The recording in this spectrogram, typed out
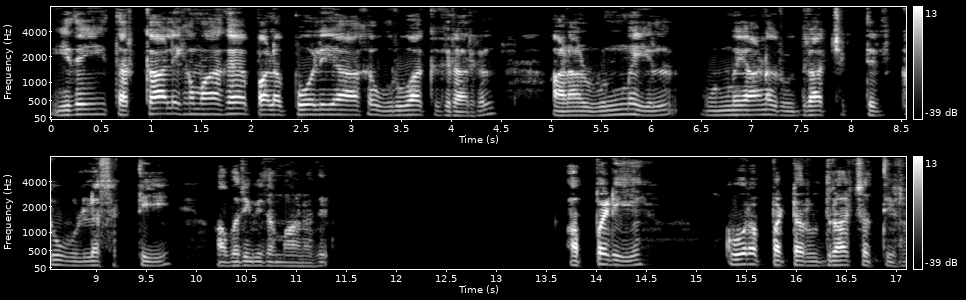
இதை தற்காலிகமாக பல போலியாக உருவாக்குகிறார்கள். ஆனால் உண்மையில் உண்மையான ருத்ராட்சத்திற்கு உள்ள சக்தி அபரிவிதமானது. அப்படி கூறப்பட்ட ருத்ராட்சத்தில்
